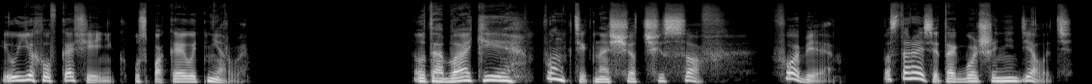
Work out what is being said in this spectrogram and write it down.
и уехал в кофейник успокаивать нервы. «У табаки пунктик насчет часов. Фобия. Постарайся так больше не делать.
